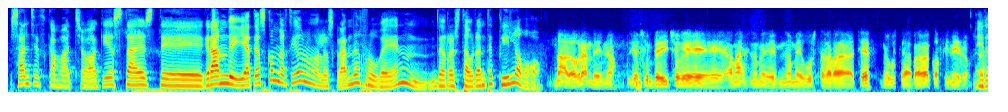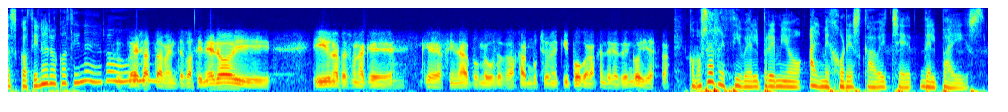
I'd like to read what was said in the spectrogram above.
Sánchez Camacho, aquí está este grande, ya te has convertido en uno de los grandes, Rubén, de restaurante epílogo. No, lo grande no. Yo siempre he dicho que, además, no me, no me gusta la palabra chef, me gusta la palabra cocinero. Eres cocinero, cocinero. Exactamente, cocinero y, y una persona que, que al final pues me gusta trabajar mucho en equipo con la gente que tengo y ya está. ¿Cómo se recibe el premio al mejor escabeche del país?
